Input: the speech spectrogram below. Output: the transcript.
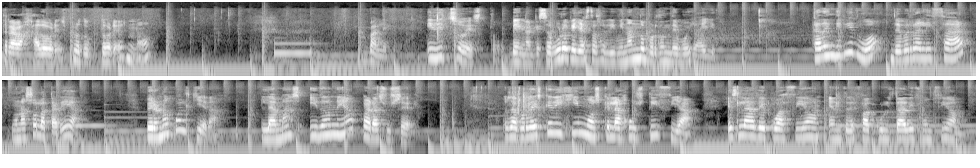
trabajadores, productores, ¿no? Vale, y dicho esto, venga, que seguro que ya estás adivinando por dónde voy a ir. Cada individuo debe realizar una sola tarea, pero no cualquiera, la más idónea para su ser. ¿Os acordáis que dijimos que la justicia es la adecuación entre facultad y función?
